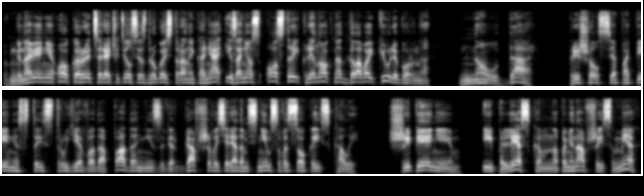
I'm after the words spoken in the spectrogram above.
В мгновение ока рыцарь очутился с другой стороны коня и занес острый клинок над головой Кюлебурна. Но удар пришелся по пенистой струе водопада, низвергавшегося рядом с ним с высокой скалы. Шипением и плеском, напоминавший смех,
